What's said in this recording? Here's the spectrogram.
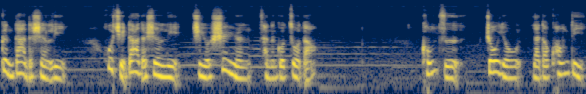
更大的胜利。获取大的胜利，只有圣人才能够做到。孔子周游来到匡地。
